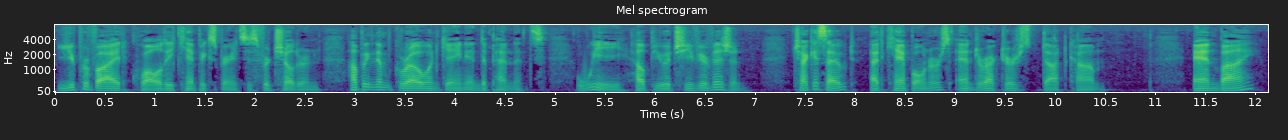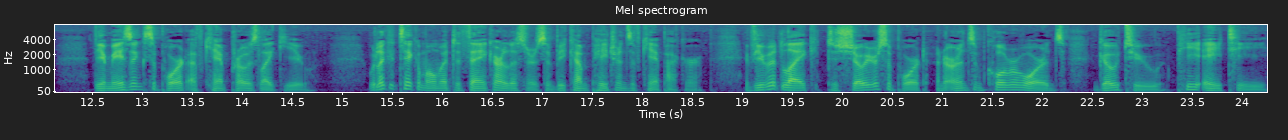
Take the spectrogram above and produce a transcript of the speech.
You provide quality camp experiences for children, helping them grow and gain independence. We help you achieve your vision. Check us out at campowners.anddirectors.com. And by the amazing support of camp pros like you. We'd like to take a moment to thank our listeners who have become patrons of Camp Hacker. If you would like to show your support and earn some cool rewards, go to p-a-t-r-e-o-n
